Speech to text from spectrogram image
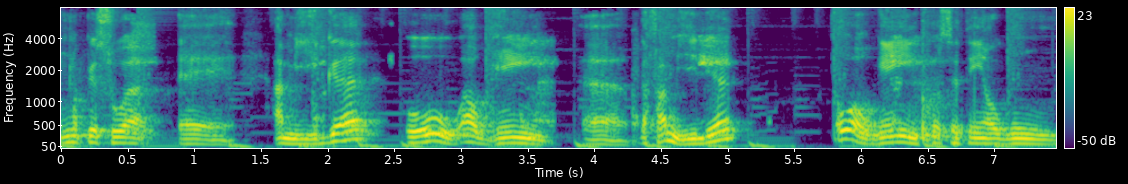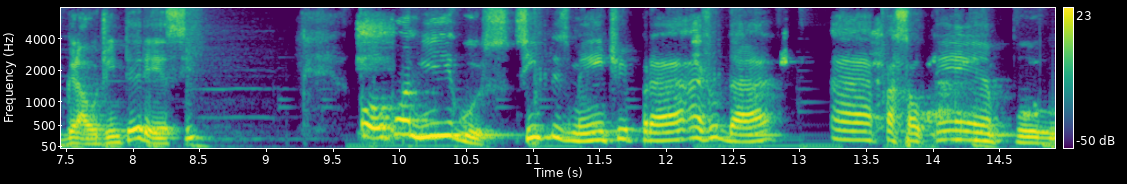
uma pessoa é, amiga ou alguém uh, da família ou alguém que você tem algum grau de interesse ou com amigos, simplesmente para ajudar a passar o tempo,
